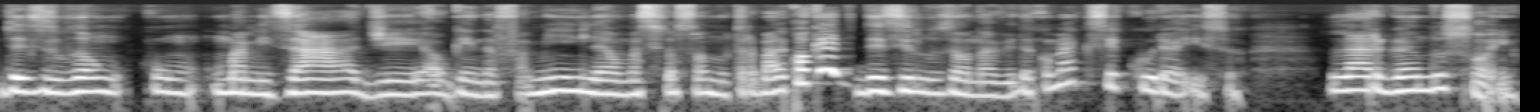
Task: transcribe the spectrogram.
desilusão com uma amizade, alguém da família, uma situação no trabalho, qualquer desilusão na vida, como é que você cura isso? Largando o sonho.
